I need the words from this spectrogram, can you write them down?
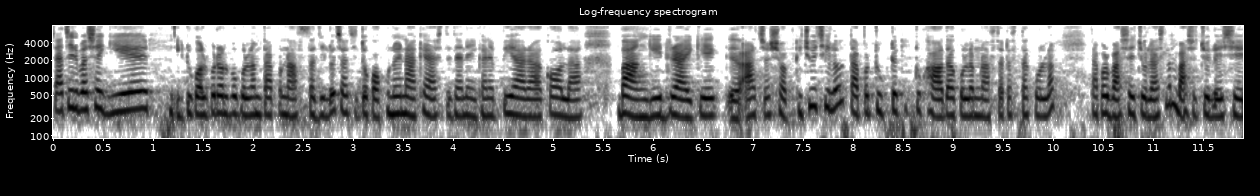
চাচির বাসায় গিয়ে একটু গল্প টল্প করলাম, তারপর নাস্তা দিল। চাচি তো কখনোই না খেয়ে আসতে দেয় না। এখানে পেয়ারা, কলা, বাঙ্গি, ড্রাই কেক আচার সব কিছুই ছিল। তারপর টুকটাক একটু খাওয়া দাওয়া করলাম, নাস্তা টাস্তা করলাম। তারপর বাসায় চলে আসলাম। বাসায় চলে এসে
